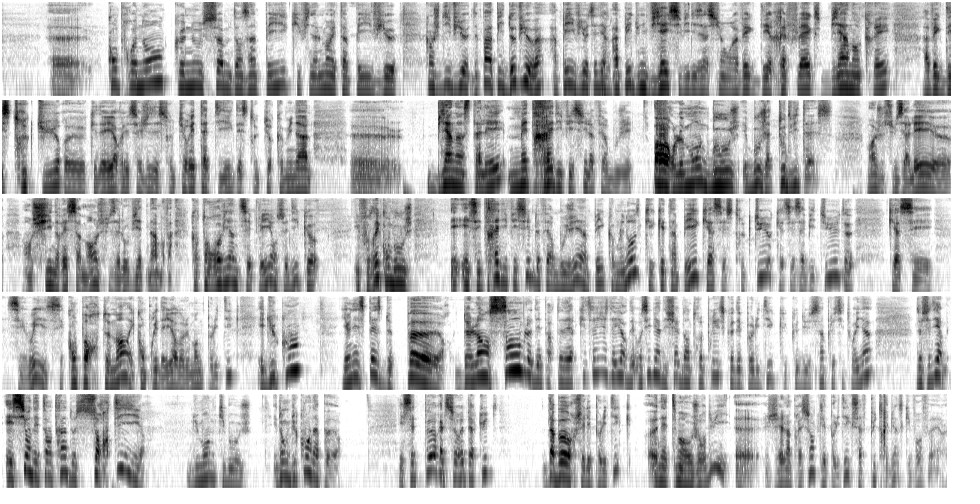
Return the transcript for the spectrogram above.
euh, comprenons que nous sommes dans un pays qui finalement est un pays vieux. Quand je dis vieux, n'est pas un pays de vieux, hein, un pays vieux, c'est-à-dire mm. un pays d'une vieille civilisation, avec des réflexes bien ancrés, avec des structures, euh, qui d'ailleurs il s'agit des structures étatiques, des structures communales euh, bien installées, mais très difficiles à faire bouger. Or, le monde bouge et bouge à toute vitesse. Moi, je suis allé euh, en Chine récemment, je suis allé au Vietnam. Enfin, quand on revient de ces pays, on se dit que il faudrait qu'on bouge. Et, c'est très difficile de faire bouger un pays comme le nôtre, qui, est un pays qui a ses structures, qui a ses habitudes, qui a ses, oui, ses comportements, y compris d'ailleurs dans le monde politique. Et du coup, il y a une espèce de peur de l'ensemble des partenaires, qu'il s'agisse d'ailleurs aussi bien des chefs d'entreprise que des politiques, que du simple citoyen, de se dire, et si on est en train de sortir du monde qui bouge? Et donc du coup, on a peur. Et cette peur, elle se répercute d'abord chez les politiques, honnêtement, aujourd'hui, euh, j'ai l'impression que les politiques savent plus très bien ce qu'il faut faire.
